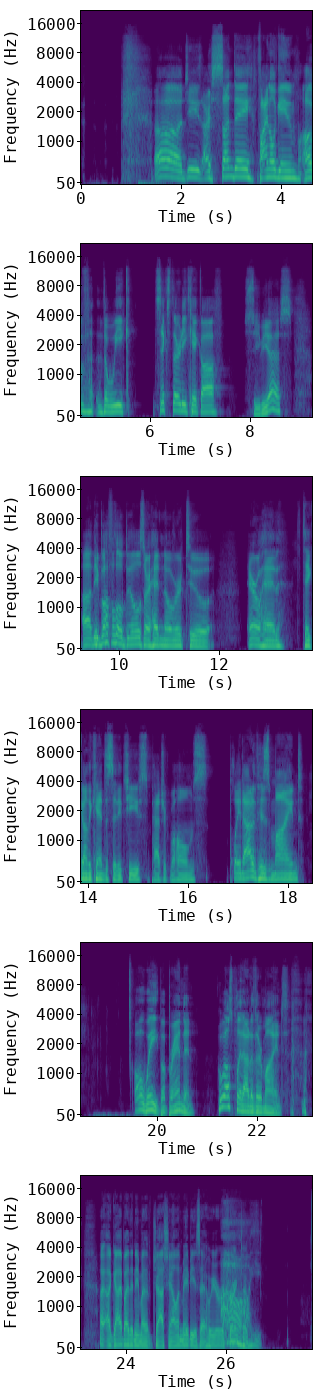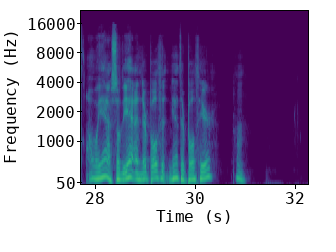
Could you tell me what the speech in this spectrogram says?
Oh, geez. Our Sunday final game of the week, 6:30 kickoff, CBS. Uh, the Buffalo Bills are heading over to Arrowhead to take on the Kansas City Chiefs. Patrick Mahomes played out of his mind. Oh, wait, but Brandon, who else played out of their mind? a, a guy by the name of Josh Allen, maybe is that who you're referring oh, to? he- oh, yeah. So yeah, and they're both yeah, they're both here. Hmm.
